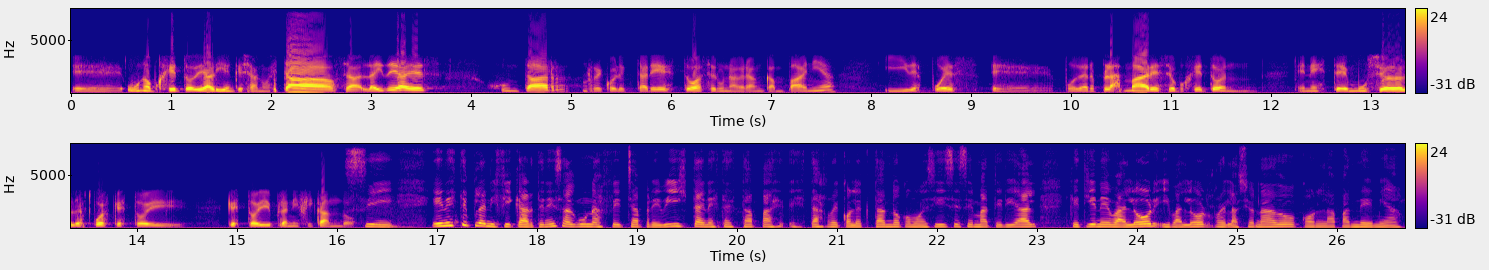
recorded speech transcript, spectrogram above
eh, un objeto de alguien que ya no está. O sea, la idea es juntar, recolectar esto, hacer una gran campaña y después eh, poder plasmar ese objeto en, en este museo del después que estoy que estoy planificando. Sí, en este planificar, ¿tenés alguna fecha prevista? En esta etapa estás recolectando, como decís, ese material que tiene valor y valor relacionado con la pandemia.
